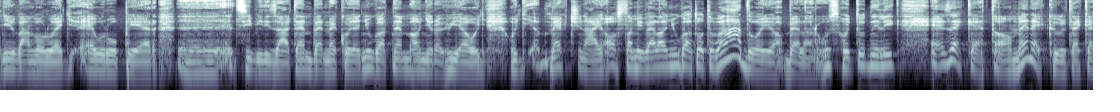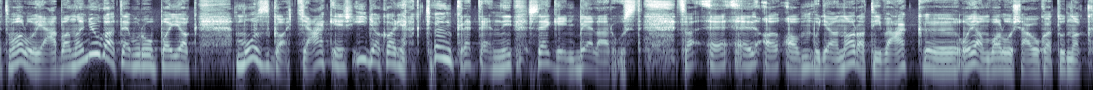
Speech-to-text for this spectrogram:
nyilvánvaló egy európér civilizált embernek, hogy a nyugat nem annyira hülye, hogy, hogy megcsinálja azt, amivel a nyugatot vádolja Belarus, hogy tudnilik ezeket a menekülteket valójában a nyugat-európaiak mozgatják, és így akarják tönkretenni szegény Belaruszt. Szóval, e, e, a, a, ugye a narratívák olyan valóságokat tudnak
